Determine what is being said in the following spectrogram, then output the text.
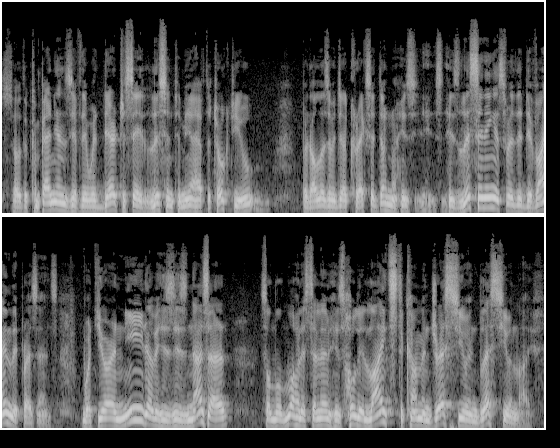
So the companions if they would dare to say, listen to me I have to talk to you but Allah corrects it, don't know his, his, his listening is for the Divinely Presence. What you are in need of is His nazar His holy lights to come and dress you and bless you in life.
